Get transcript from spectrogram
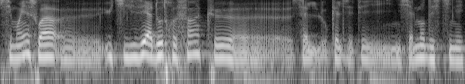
ces moyens soient euh, utilisés à d'autres fins que euh, celles auxquelles ils étaient initialement destinés.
